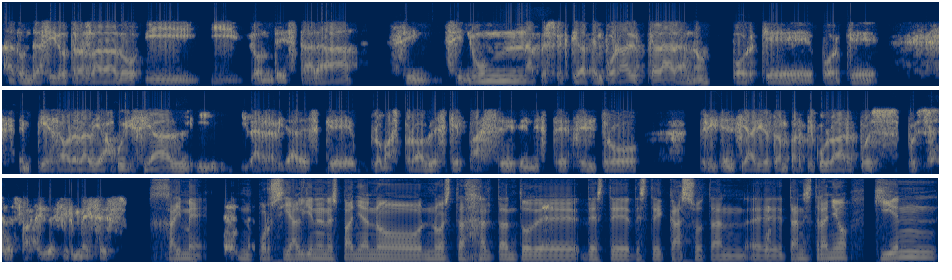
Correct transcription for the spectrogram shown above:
a donde ha sido trasladado y, donde estará sin, sin, una perspectiva temporal clara, ¿no? Porque, porque empieza ahora la vía judicial y, la realidad es que lo más probable es que pase en este centro penitenciario tan particular, pues, pues es fácil decir meses, Jaime, por si alguien en España no, está al tanto de, este, de este caso tan, eh, tan extraño, ¿quién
